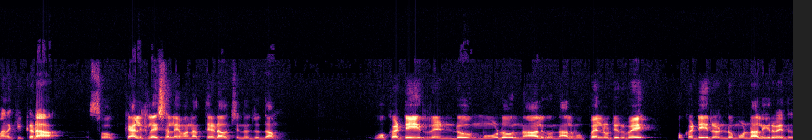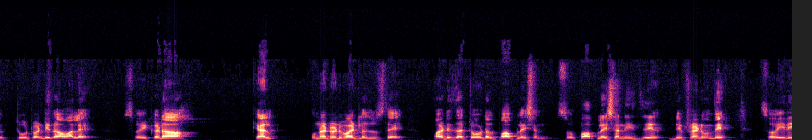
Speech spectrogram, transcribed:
మనకి ఇక్కడ సో క్యాలిక్యులేషన్లో ఏమైనా తేడా వచ్చిందో చూద్దాం. ఒకటి రెండు మూడు నాలుగు నాలుగు ముప్పై నూట ఇరవై ఒకటి రెండు మూడు నాలుగు ఇరవై ఐదు. టూ ట్వంటీ రావాలి. సో ఇక్కడ క్యాల్ ఉన్నటువంటి వాటిలో చూస్తే what is the total population so population is different ఉంది. సో ఇది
